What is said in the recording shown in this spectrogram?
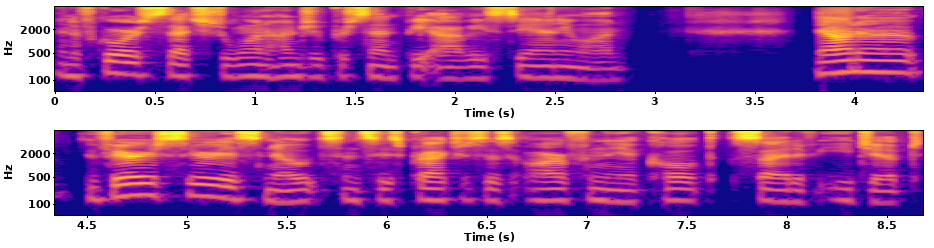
And of course, that should 100% be obvious to anyone. Now, on a very serious note, since these practices are from the occult side of Egypt,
